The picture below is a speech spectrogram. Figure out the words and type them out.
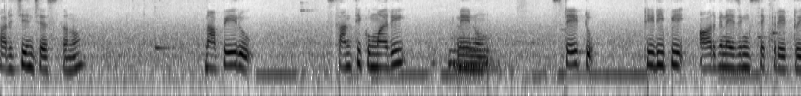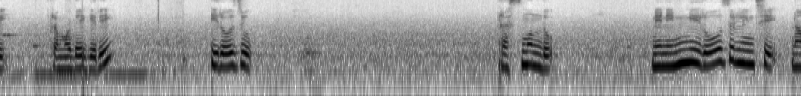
పరిచయం చేస్తాను. నా పేరు శాంతి కుమారి. నేను state TDP organising secretary from Udayagiri ఈరోజు ప్రెస్ ముందు నేను ఇన్ని రోజుల నుంచి నా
